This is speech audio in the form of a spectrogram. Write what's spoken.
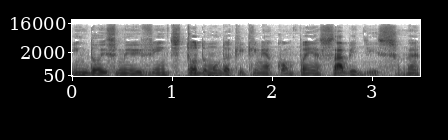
em 2020. Todo mundo aqui que me acompanha sabe disso, né?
